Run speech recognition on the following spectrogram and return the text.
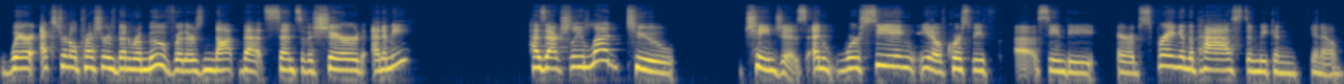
where external pressure has been removed, where there's not that sense of a shared enemy, has actually led to changes. And we're seeing, you know, of course, we've uh, seen the Arab Spring in the past, and we can, you know,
